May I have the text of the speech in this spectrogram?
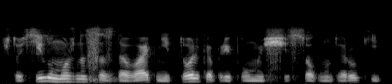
что силу можно создавать не только при помощи согнутой руки.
